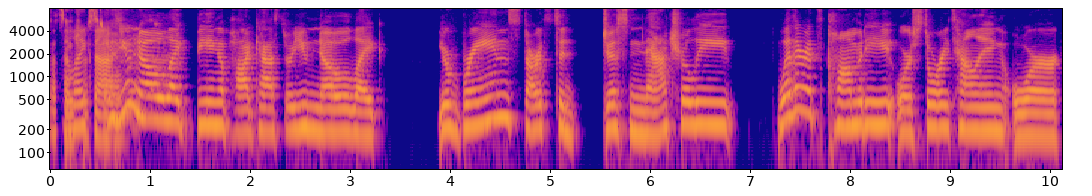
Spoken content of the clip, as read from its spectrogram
That's I like interesting. that. Because you know, like being a podcaster, you know, like your brain starts to just naturally, whether it's comedy or storytelling or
